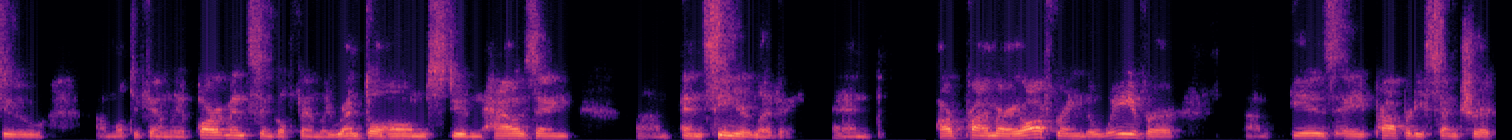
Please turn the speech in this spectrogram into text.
to uh, multifamily apartments, single family rental homes, student housing, um, and senior living. And our primary offering, the waiver, um, is a property centric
